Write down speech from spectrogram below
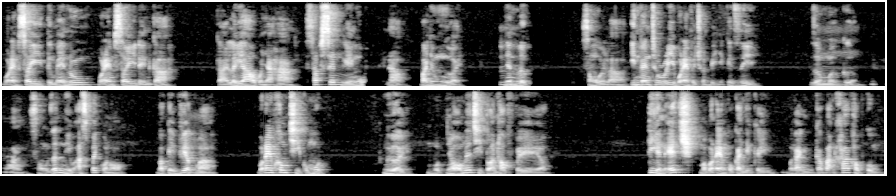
bọn em xây từ menu bọn em xây đến cả cái layout của nhà hàng sắp xếp ừ. ghế ngồi thế nào bao nhiêu người ừ. nhân lực xong rồi là inventory bọn em phải chuẩn bị những cái gì giờ ừ. mở cửa hàng xong rồi rất nhiều aspect của nó và cái việc ừ. mà bọn em không chỉ có một người một nhóm ấy chỉ toàn học về ờ, T&H mà bọn em có cả những cái ngành các bạn khác học cùng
